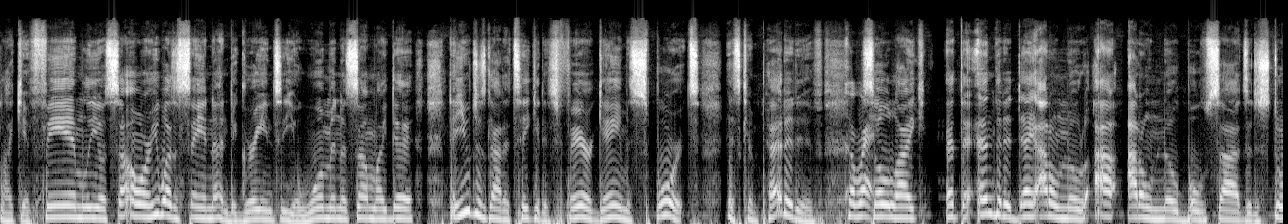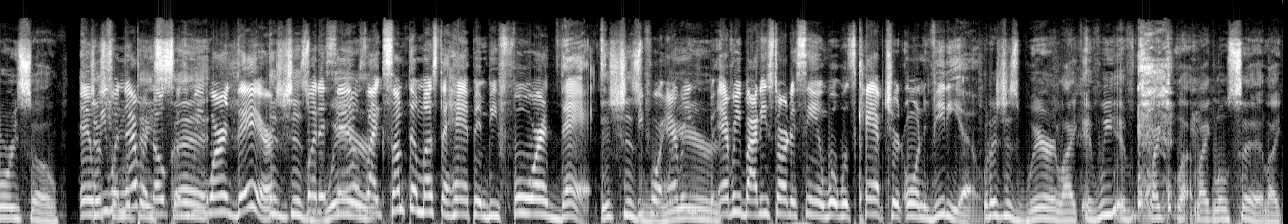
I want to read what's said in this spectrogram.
like your family or something, or he wasn't saying nothing degrading to your woman or something like that, then you just got to take it as fair game. It's sports. It's competitive. Correct. So like at the end of the day, I don't know. I, I don't know both sides of the story. So And just we would never know because we weren't there. It's just but it weird. sounds like something must have happened before that. It's just before weird. every everybody started seeing what was captured on video. But it's just weird. Like if we, if like like, like Lo said, like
